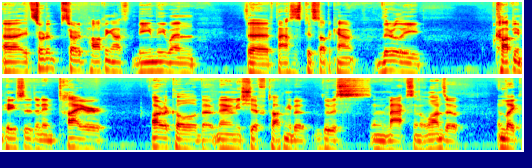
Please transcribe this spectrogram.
uh, it sort of started popping off mainly when the fastest pit stop account literally copy and pasted an entire article about Naomi Schiff talking about Lewis and Max and Alonso, and like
